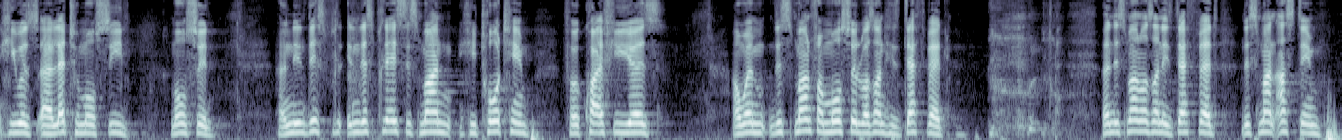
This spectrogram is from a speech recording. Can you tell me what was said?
he was uh, led to Mosul. Mosul, and in this, in this place, this man, he taught him for quite a few years. And when this man from Mosul was on his deathbed, when this man was on his deathbed, this man asked him,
